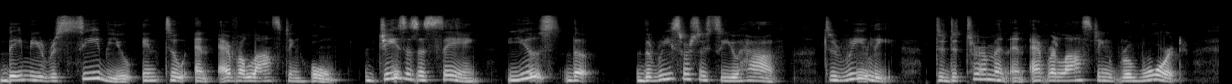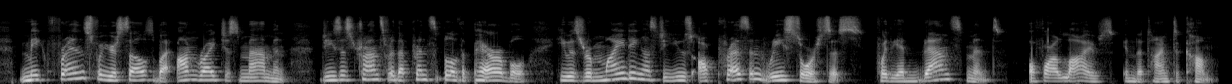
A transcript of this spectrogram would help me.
they may receive you into an everlasting home. Jesus is saying, use the, the resources you have to really to determine an everlasting reward. Make friends for yourselves by unrighteous mammon. Jesus transferred the principle of the parable. He was reminding us to use our present resources for the advancement of our lives in the time to come.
